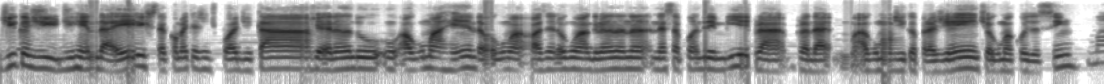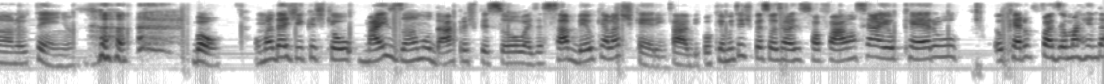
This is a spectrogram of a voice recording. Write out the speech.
dicas de, de renda extra extra, como é que a gente pode estar tá gerando alguma renda, alguma, fazendo alguma grana na, nessa pandemia para dar alguma dica pra gente, alguma coisa assim? Mano, eu tenho. Bom, uma das dicas que eu mais amo dar para as pessoas é saber o que elas querem, sabe? Porque muitas pessoas elas só falam assim: "Ah, eu quero eu quero fazer uma renda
